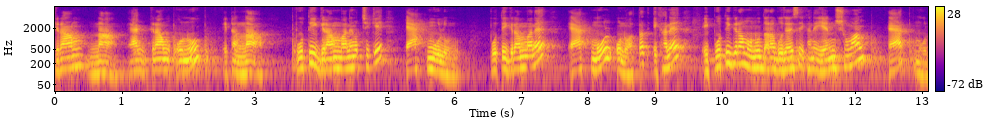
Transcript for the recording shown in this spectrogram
গ্রাম না, এক গ্রাম অণু এটা না। প্রতি গ্রাম মানে হচ্ছে কি, এক মূল অণু প্রতি গ্রাম মানে এক মূল অণু অর্থাৎ এখানে এই প্রতি গ্রাম অণু দ্বারা বোঝাইছে এখানে এন সমান এক মূল।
